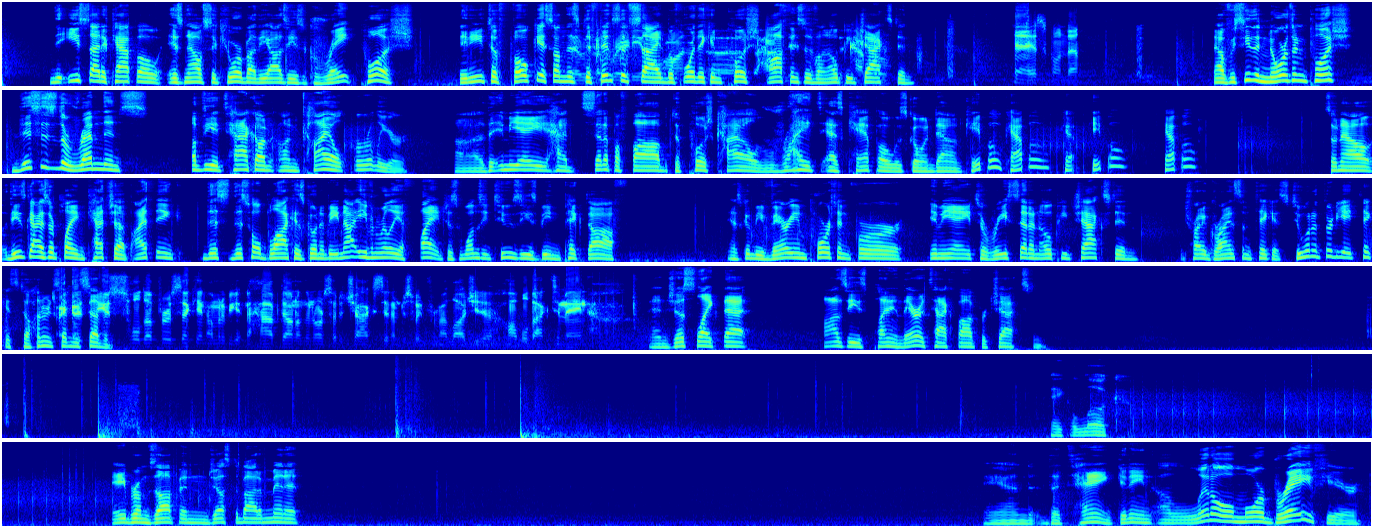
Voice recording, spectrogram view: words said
The east side of Capo is now secure by the Aussies. Great push. They need to focus on this There was a defensive side before they can uh, push the offensive on OP Jackson. Yeah, it's going down. Now, if we see the northern push, this is the remnants of the attack on, on Kyle earlier. Uh, the MEA had set up a fob to push Kyle right as Capo was going down. Capo? Capo? Cap- Capo? Capo? So now these guys are playing catch up. I think this this whole block is going to be not even really a fight, just onesie twosies being picked off. And it's going to be very important for MEA to reset an OP Jackson and try to grind some tickets. 238 tickets to Alright, guys, if 177. you guys hold up for a second. I'm gonna be getting a hab down on the north side of Chaxton. I'm just waiting for my Logi to hobble back to main. And just like that, Aussies planning their attack fob for Jackson. Take a look. Abrams up in just about a minute. And the tank getting a little more brave here.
